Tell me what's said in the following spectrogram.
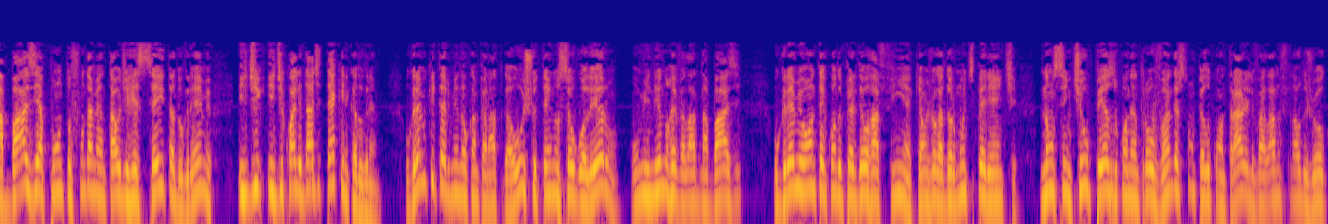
a, a base é ponto fundamental de receita do Grêmio e de, e de qualidade técnica do Grêmio. O Grêmio que termina o Campeonato Gaúcho tem no seu goleiro um menino revelado na base. O Grêmio ontem, quando perdeu o Rafinha, que é um jogador muito experiente, não sentiu o peso quando entrou o Wanderson, pelo contrário, ele vai lá no final do jogo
